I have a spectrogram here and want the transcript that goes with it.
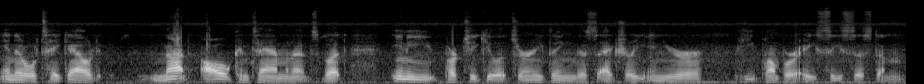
and it'll take out not all contaminants, but any particulates or anything that's actually in your heat pump or AC system.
